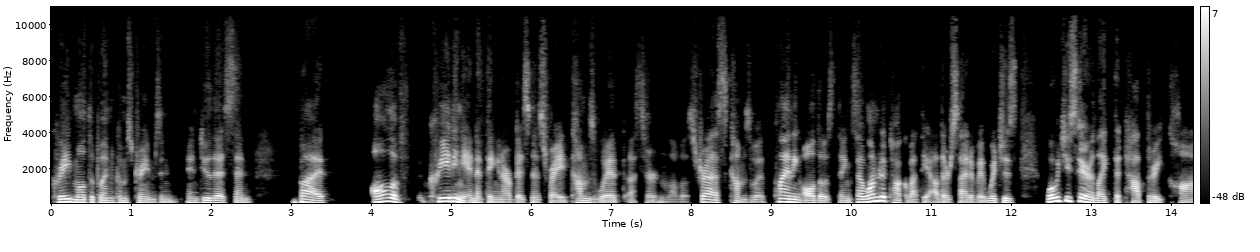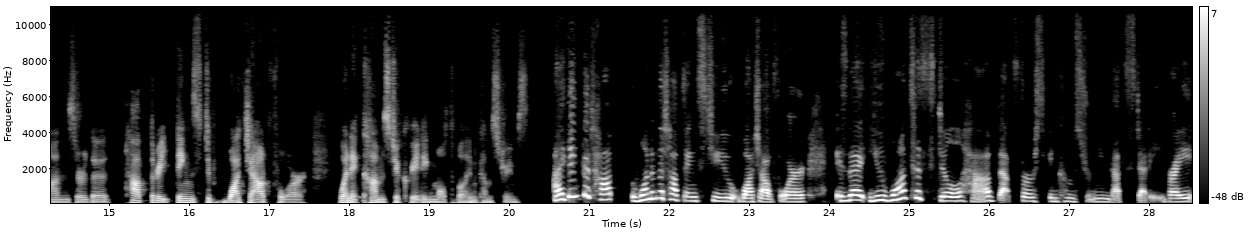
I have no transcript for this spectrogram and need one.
create multiple income streams and and do this and but all of creating anything in our business, right, comes with a certain level of stress, comes with planning, all those things. So I wanted to talk about the other side of it, which is what would you say are like the top three cons or the top three things to watch out for when it comes to creating multiple income streams? I think the top one of the top things to watch out for is that you want to still have that first income stream that's steady, right?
